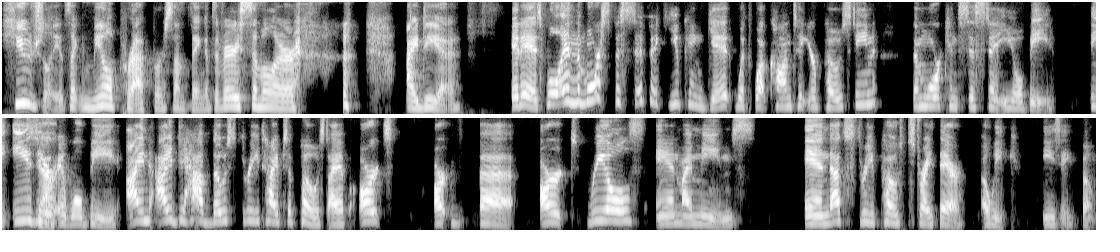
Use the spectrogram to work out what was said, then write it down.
hugely. It's like meal prep or something. It's a very similar idea. It is. Well, and the more specific you can get with what content you're posting, the more consistent you'll be. The easier yeah. it will be. I I have those three types of posts. I have art, art, uh, art reels, and my memes, and that's three posts right there a week. Easy. Boom.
